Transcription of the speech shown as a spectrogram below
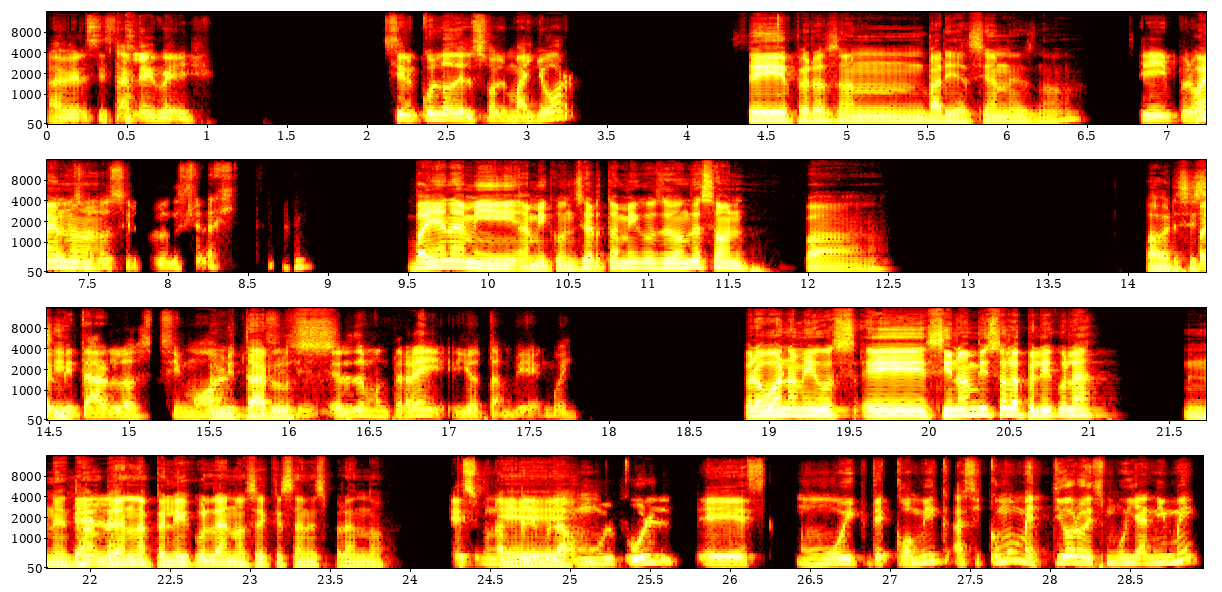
A ver si sale, güey. Círculo del sol mayor. Sí, pero son variaciones, ¿no? Sí, pero ¿cuáles son Bueno los círculos de la vayan a mi a mi concierto, amigos, ¿de dónde son? Pa pa ver si Para sí. invitarlos, Pa simón, sí. invitarlos. ¿Eres de Monterrey? Yo también, güey. Pero bueno, amigos, eh, si no han visto la película, vean la película, no sé qué están esperando. Es una película Eh muy cool, es muy de cómic, así como Meteoro es muy anime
